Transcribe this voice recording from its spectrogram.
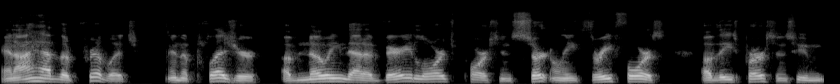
and I have the privilege and the pleasure of knowing that a very large portion, certainly three fourths of these persons who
